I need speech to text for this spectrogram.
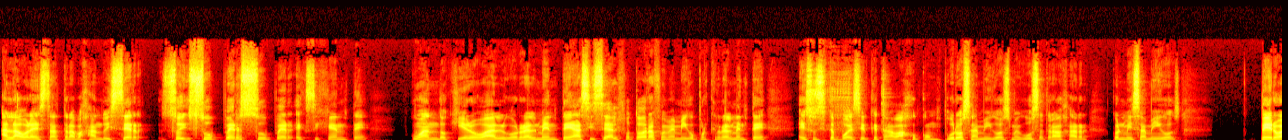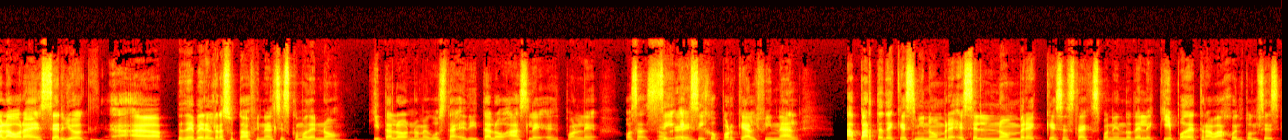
a la hora de estar trabajando y ser, soy súper, súper exigente cuando quiero algo. Realmente, así sea el fotógrafo mi amigo, porque realmente eso sí te puedo decir que trabajo con puros amigos. Me gusta trabajar con mis amigos. Pero a la hora de ser yo, de ver el resultado final, sí es como de no, quítalo, no me gusta, edítalo, hazle, eh, ponle. O sea, sí exijo porque al final aparte de que es mi nombre, es el nombre que se está exponiendo del equipo de trabajo. Entonces,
